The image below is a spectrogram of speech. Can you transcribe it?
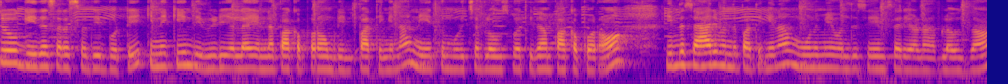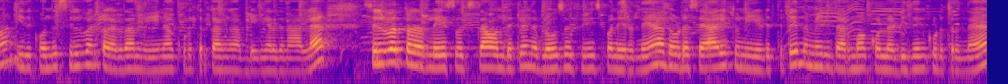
டு கீத சரஸ்வதி பொட்டிக் இன்றைக்கி இந்த வீடியோவில் என்ன பார்க்க போகிறோம் அப்படின்னு பார்த்தீங்கன்னா நேற்று முடித்த ப்ளவுஸ் பற்றி தான் பார்க்க போகிறோம் இந்த சாரீ வந்து பார்த்தீங்கன்னா மூணுமே வந்து சேம் சரியான ப்ளவுஸ் தான். இதுக்கு வந்து சில்வர் கலர் தான் மெயினாக கொடுத்துருக்காங்க அப்படிங்கிறதுனால சில்வர் கலர் லேஸ் வச்சு தான் வந்துட்டு இந்த ப்ளவுஸை ஃபினிஷ் பண்ணியிருந்தேன். அதோட சாரீ துணி எடுத்துகிட்டு இந்தமாரி தர்மாக்கோலில் டிசைன் கொடுத்துருந்தேன்.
